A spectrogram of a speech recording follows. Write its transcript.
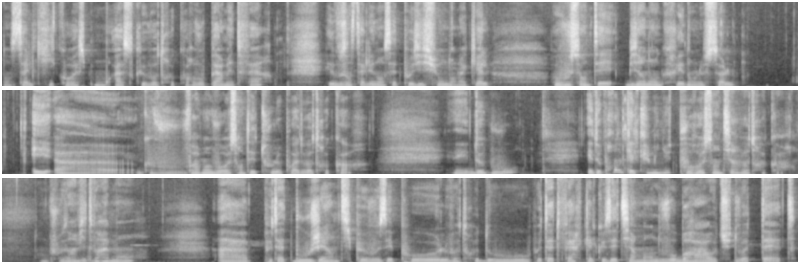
dans celle qui correspond à ce que votre corps vous permet de faire, et de vous installer dans cette position dans laquelle vous vous sentez bien ancré dans le sol et euh, que vous vraiment vous ressentez tout le poids de votre corps. Et debout, et de prendre quelques minutes pour ressentir votre corps. Donc je vous invite vraiment à peut-être bouger un petit peu vos épaules, votre dos, peut-être faire quelques étirements de vos bras au-dessus de votre tête,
